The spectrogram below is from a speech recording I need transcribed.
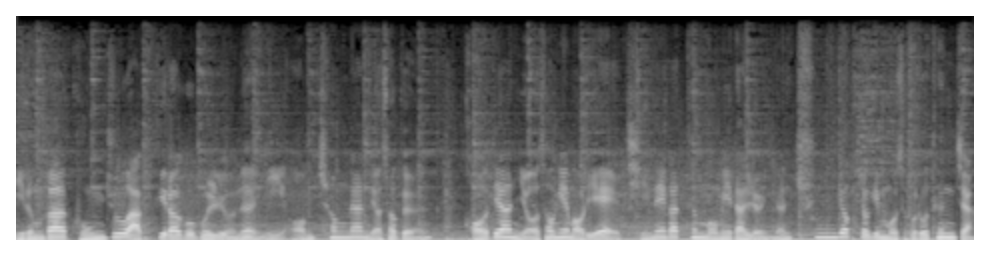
이른바 공주 악귀라고 불리우는 이 엄청난 녀석은 거대한 여성의 머리에 지네 같은 몸이 달려있는 충격적인 모습으로 등장.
